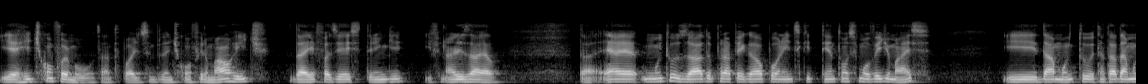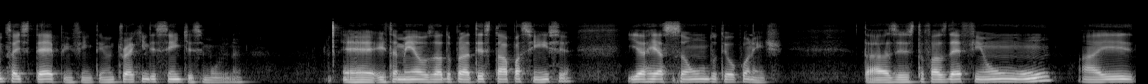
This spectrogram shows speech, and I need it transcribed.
E é hit conformable, tá? Tu pode simplesmente confirmar o hit, daí fazer a string e finalizar ela. Tá? É muito usado para pegar oponentes que tentam se mover demais e dar muito, tentar dar muito sidestep, enfim, tem um tracking decente esse move, né? É, e também é usado para testar a paciência e a reação do teu oponente. Tá? Às vezes tu faz DF1 1, aí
